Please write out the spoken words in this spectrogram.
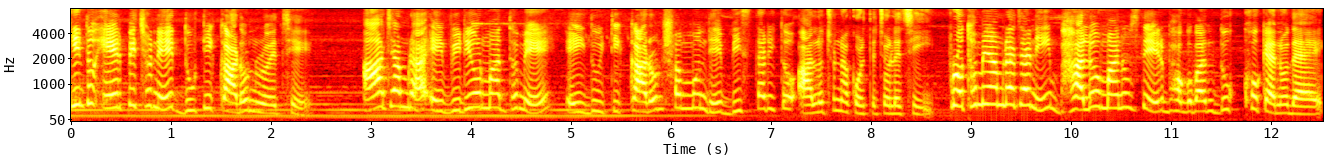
কিন্তু এর পেছনে দুটি কারণ রয়েছে। আজ আমরা এই ভিডিওর মাধ্যমে এই দুইটি কারণ সম্বন্ধে বিস্তারিত আলোচনা করতে চলেছি। প্রথমে আমরা জানি, ভালো মানুষদের ভগবান দুঃখ কেন দেয়?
